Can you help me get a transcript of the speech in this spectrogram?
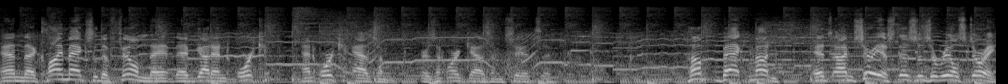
And the climax of the film, they, they've got an orc, an orgasm. There's an orgasm. See, it's a Humpback Mountain. It's, I'm serious, this is a real story.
